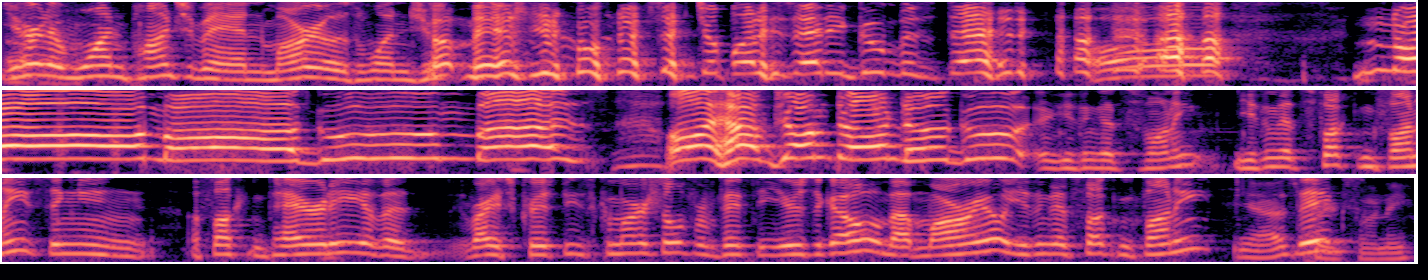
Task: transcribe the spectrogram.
You heard of oh. One Punch Man? Mario's One Jump Man. You know what I'm saying? Jump on his head, and Goomba's dead. Oh, No more Goombas. I have jumped on the goo. You think that's funny? You think that's fucking funny? Singing a fucking parody of a Rice Krispies commercial from 50 years ago about Mario? You think that's fucking funny? Yeah, that's Biggs? pretty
